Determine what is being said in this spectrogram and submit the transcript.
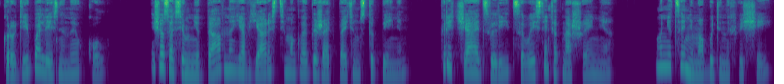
В груди болезненный укол. Еще совсем недавно я в ярости могла бежать по этим ступеням. Кричать, злиться, выяснять отношения. Мы не ценим обыденных вещей.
